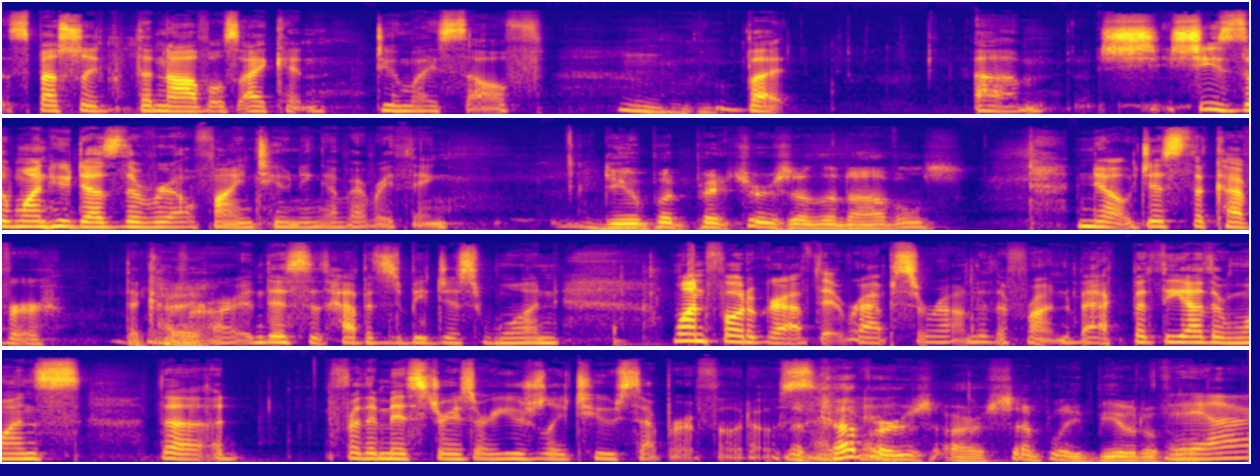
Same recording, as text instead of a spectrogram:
especially the novels I can do myself mm-hmm. but um, she, she's the one who does the real fine tuning of everything do you put pictures in the novels no just the cover the cover okay. art and this happens to be just one one photograph that wraps around to the front and back but the other ones the uh, for the mysteries are usually two separate photos. The covers are simply beautiful. They are.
